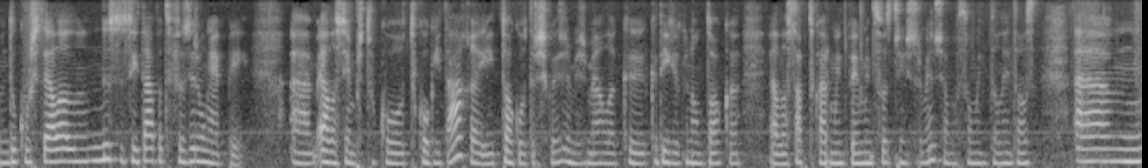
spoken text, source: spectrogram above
um, do curso dela, ela necessitava de fazer um EP. Um, ela sempre tocou, tocou guitarra e toca outras coisas, mesmo ela que, que diga que não toca, ela sabe tocar muito bem muitos outros instrumentos, é uma pessoa muito talentosa. Um,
